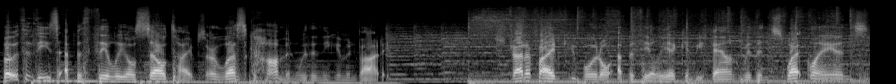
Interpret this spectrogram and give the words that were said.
Both of these epithelial cell types are less common within the human body. Stratified cuboidal epithelia can be found within sweat glands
